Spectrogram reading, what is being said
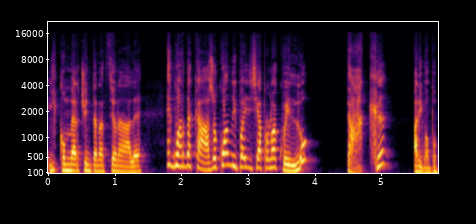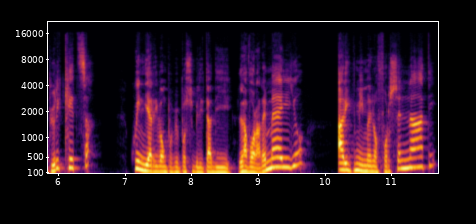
il commercio internazionale. E guarda caso, quando i paesi si aprono a quello, tac, arriva un po' più ricchezza, quindi arriva un po' più possibilità di lavorare meglio, a ritmi meno forsennati,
